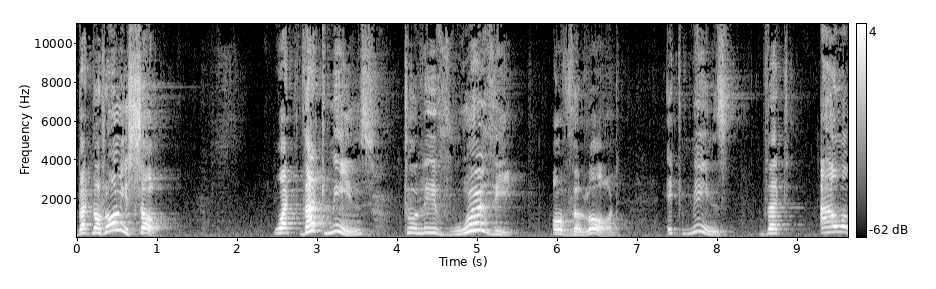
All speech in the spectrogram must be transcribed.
But not only so, what that means to live worthy of the Lord, it means that our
